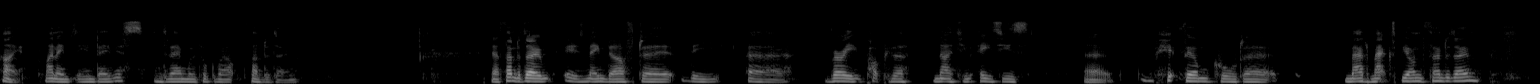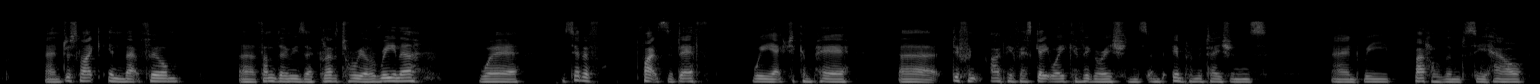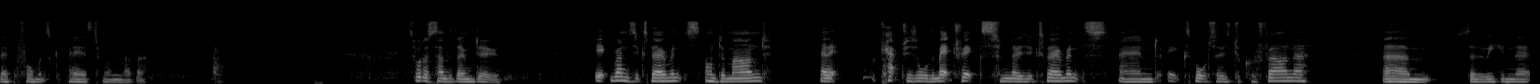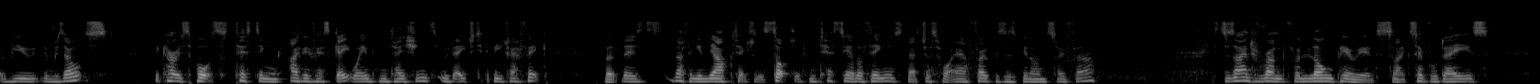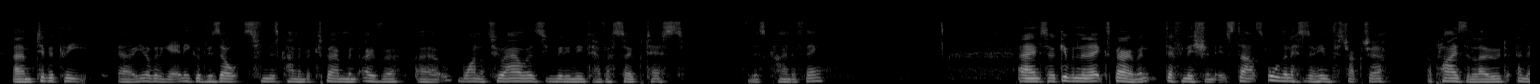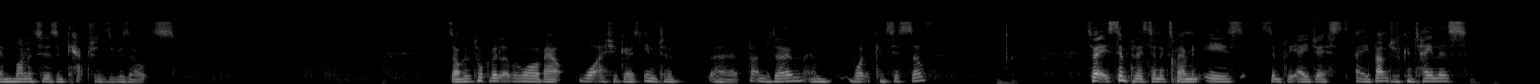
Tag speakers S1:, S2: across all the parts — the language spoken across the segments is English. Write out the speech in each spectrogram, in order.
S1: Hi, my name is Ian Davis, and today I'm going to talk about Thunderdome. Now, Thunderdome is named after the uh, very popular 1980s uh, hit film called uh, Mad Max Beyond Thunderdome. And just like in that film, uh, Thunderdome is a gladiatorial arena where instead of fights to death, we actually compare uh, different IPFS gateway configurations and implementations and we battle them to see how their performance compares to one another. So what does Thunderdome do? It runs experiments on demand and it captures all the metrics from those experiments and exports those to Grafana um, so that we can uh, view the results. It currently supports testing IPFS gateway implementations with HTTP traffic, but there's nothing in the architecture that stops it from testing other things. That's just what our focus has been on so far. It's designed to run for long periods, like several days. Um, typically, uh, you're not going to get any good results from this kind of experiment over uh, one or two hours. You really need to have a soak test for this kind of thing. And so given an experiment definition, it starts all the necessary infrastructure, applies the load, and then monitors and captures the results. So I'm going to talk a little bit more about what actually goes into uh, Thunderdome and what it consists of. So its simplest an experiment is simply a just a bunch of containers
